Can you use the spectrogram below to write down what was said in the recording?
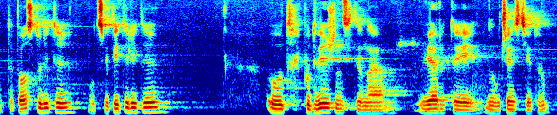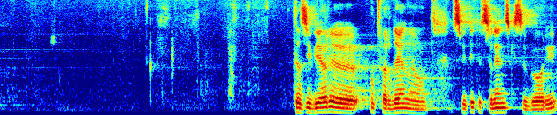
от апостолите, от светителите, от подвижниците на вярата и благочестието. Тази вяра е утвърдена от светите Вселенски събори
